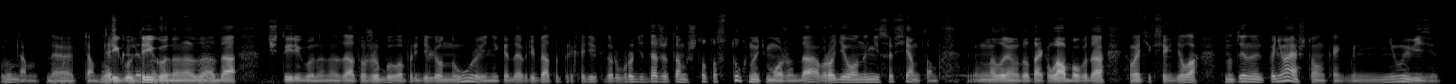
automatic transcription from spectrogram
Ну, там, да, мгм. там три, Несколько го- лет три назад. года назад, Мгм. да, четыре года назад уже был определенный уровень, и когда ребята приходили, которые вроде даже там что-то стукнуть может, да, вроде он и не совсем там, назовем это так, лабух, да, в этих всех делах, но ты ну, понимаешь, что он как бы не вывезет,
